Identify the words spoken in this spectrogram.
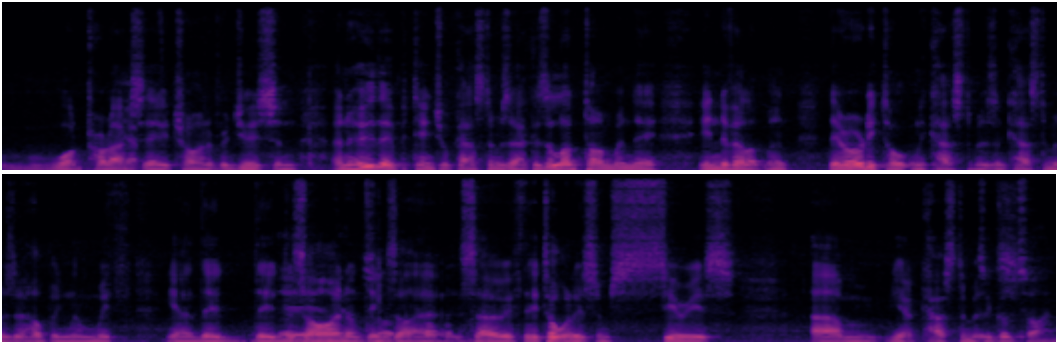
what products Yep. they're trying to produce and, and who their potential customers are. Because a lot of time when they're in development, they're already talking to customers, and customers are helping them with you know their their Yeah, design yeah, and things like that. So if they're talking to some serious um, you know customers, It's a good sign.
